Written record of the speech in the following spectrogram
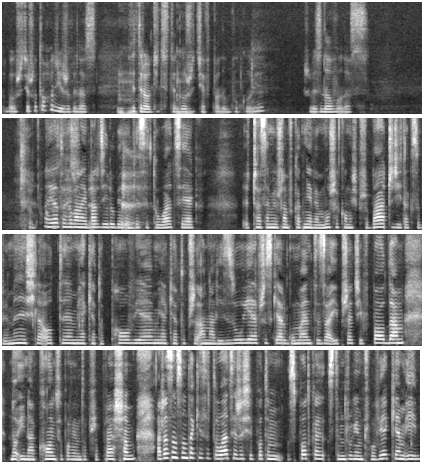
No bo przecież o to chodzi, żeby nas mhm. wytrącić z tego mhm. życia w Panu Bogu, nie? Żeby znowu nas A ja to chyba najbardziej lubię takie sytuacje, jak czasem już na przykład, nie wiem, muszę komuś przebaczyć i tak sobie myślę o tym, jak ja to powiem, jak ja to przeanalizuję, wszystkie argumenty za i przeciw podam, no i na końcu powiem to przepraszam. A czasem są takie sytuacje, że się potem spotka z tym drugim człowiekiem i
